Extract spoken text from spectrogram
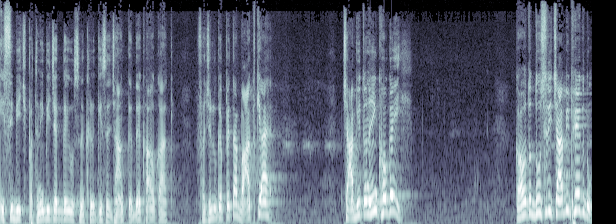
इसी बीच पत्नी भी जग गई, उसने खिड़की से झाँक के देखा और कहा कि, फजलू के पिता, बात क्या है? चाबी तो नहीं खो गई। कहो तो दूसरी चाबी फेंक दूँ।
